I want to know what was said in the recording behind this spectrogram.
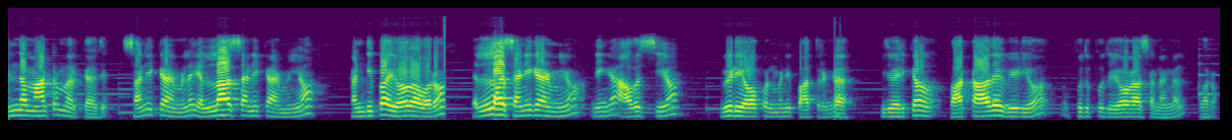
எந்த மாற்றமும் இருக்காது. சனிக்கிழமையில எல்லா சனிக்கிழமையும் கண்டிப்பா யோகா வரும். எல்லா சனிக்கிழமையும் நீங்க அவசியம் வீடியோ ஓப்பன் பண்ணி பார்த்துருங்க இது வரைக்கும் பார்க்காத வீடியோ புது புது யோகாசனங்கள் வரும்.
